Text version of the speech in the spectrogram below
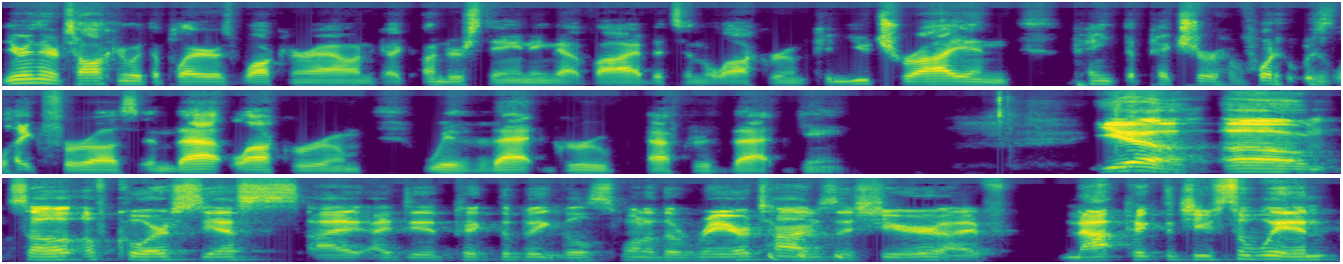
you're in there talking with the players, walking around, like understanding that vibe that's in the locker room. Can you try and paint the picture of what it was like for us in that locker room with that group after that game? Yeah. Um, so of course, yes, I, I did pick the Bengals. One of the rare times this year I've not picked the Chiefs to win.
